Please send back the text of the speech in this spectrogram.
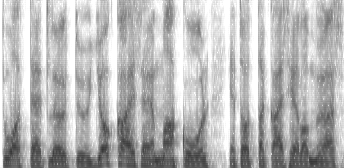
tuotteet löytyy jokaiseen makuun. Ja totta kai siellä on myös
